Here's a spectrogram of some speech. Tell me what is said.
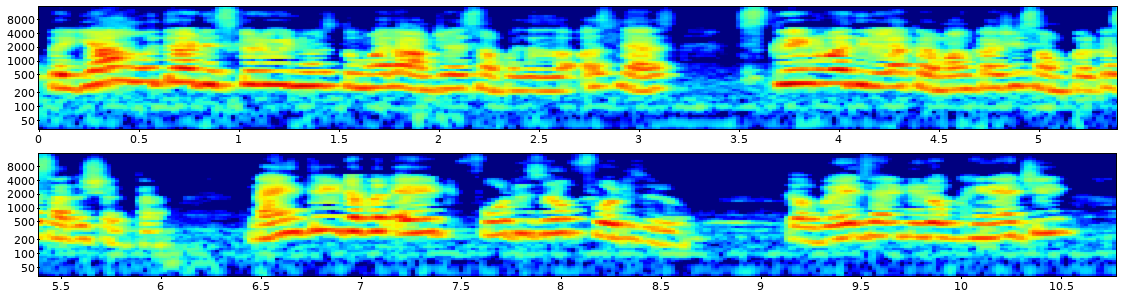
तर या होत्या डिस्कवरी न्यूज तुम्हाला आमच्या संपर्काचा असल्यास स्क्रीनवर दिलेल्या क्रमांकाशी संपर्क साधू शकता. Nine three double eight four two zero four two zero. तर वेळ झाली निरोप घेण्याची.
